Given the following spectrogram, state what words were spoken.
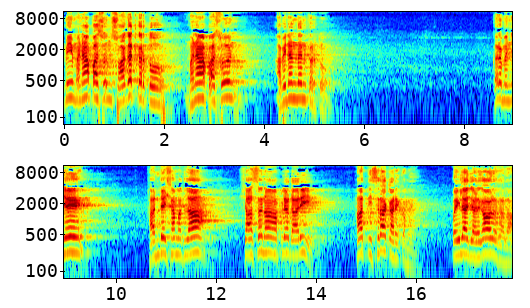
मी मनापासून स्वागत करतो मनापासून अभिनंदन करतो. खरं म्हणजे खानदेशामधला शासन हा आपल्या दारी हा तिसरा कार्यक्रम आहे. पहिला जळगावला झाला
